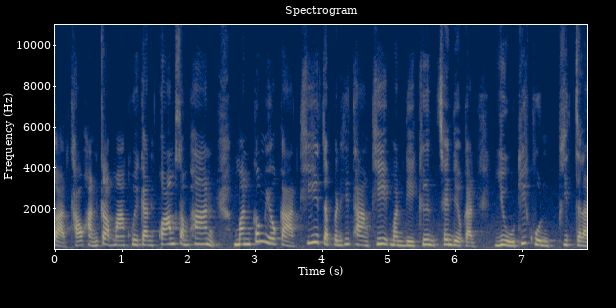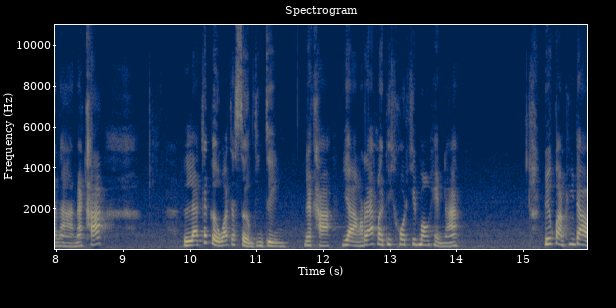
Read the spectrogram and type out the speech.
กาสเขาหันกลับมาคุยกันความสัมพันธ์ มันก็มีโอกาสที่จะเป็นทิศทางที่มันดีขึ้น เช่นเดียวกัน อยู่ที่คุณพิจารณานะคะ และถ้าเกิดว่าจะเสริมจริง ๆ นะคะ อย่างแรกเลยที่โค้ดคิดมองเห็นนะ ด้วยความที่ดาว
